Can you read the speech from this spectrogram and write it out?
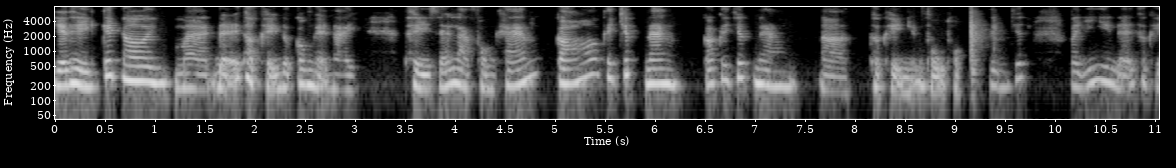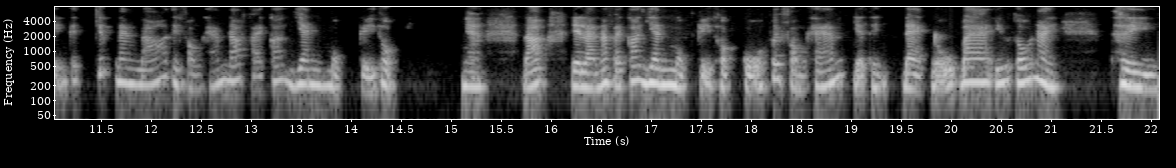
Vậy thì cái nơi mà để thực hiện được công nghệ này thì sẽ là phòng khám có cái chức năng có cái chức năng à, thực hiện những thủ thuật tiêm chích. Và dĩ nhiên để thực hiện cái chức năng đó thì phòng khám đó phải có danh mục kỹ thuật nha. Đó vậy là nó phải có danh mục kỹ thuật của cái phòng khám. Vậy thì đạt đủ ba yếu tố này thì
